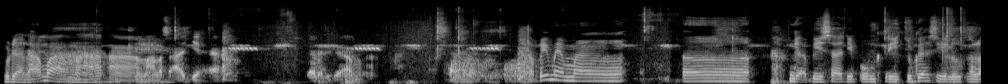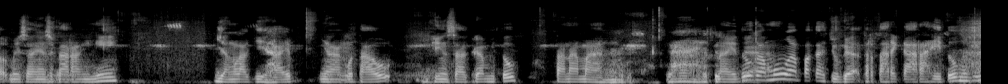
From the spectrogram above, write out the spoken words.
Udah lama. ah, Oke. males aja. Dari lama. Tapi memang eh, nggak bisa dipungkiri juga sih lu kalau misalnya sekarang ini yang lagi hype yang aku tahu di Instagram itu tanaman. Nah, itu, Nah itu juga. kamu apakah juga tertarik ke arah itu mungkin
